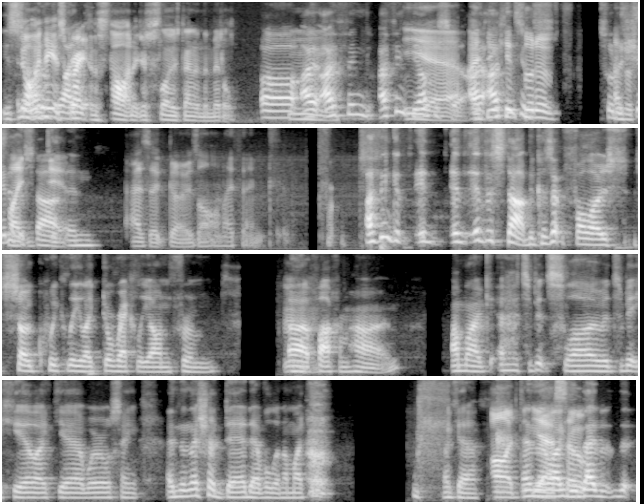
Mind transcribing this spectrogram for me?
is No, I think it's like, great at the start and it just slows down in the middle. Uh, I I Mm. think I think the yeah. opposite. I think it's sort it's of sort of as a shit at the slight start dip. and. as it goes on. I think. For- I think it, it, it at the start because it follows so quickly, like directly on from uh, Mhm. Far From Home. I'm like, "Uh, it's a bit slow. It's a bit here. Like, yeah, we're all seeing. and then they show Daredevil, and I'm like, okay. Oh, d- And yeah. then like, so that, that-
